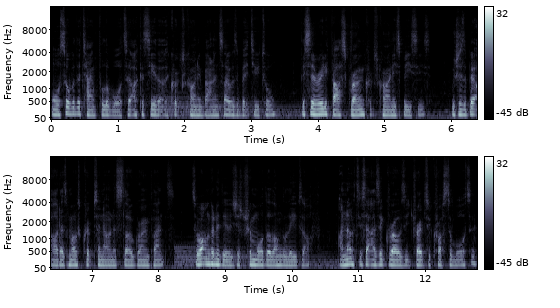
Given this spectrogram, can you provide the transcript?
Also with the tank full of water, I could see that the Cryptocoryne balansae was a bit too tall. This is a really fast growing Cryptocoryne species, which is a bit odd as most crypts are known as slow growing plants. So what I'm going to do is just trim all the longer leaves off. I notice that as it grows it drapes across the water,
